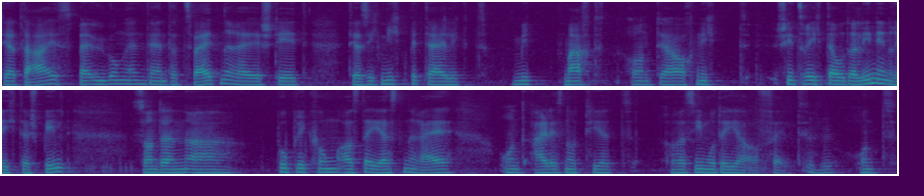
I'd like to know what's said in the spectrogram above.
der da ist bei Übungen, der in der zweiten Reihe steht, der sich nicht beteiligt, mitmacht und der auch nicht Schiedsrichter oder Linienrichter spielt, sondern äh, Publikum aus der ersten Reihe und alles notiert, was ihm oder ihr auffällt. Mhm. Und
